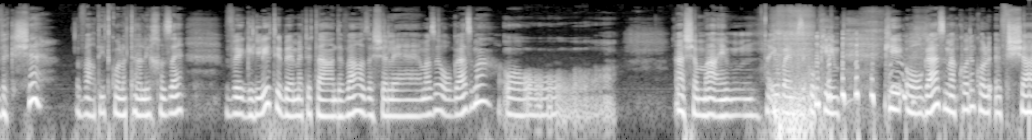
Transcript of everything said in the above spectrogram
וכשעברתי את כל התהליך הזה, וגיליתי באמת את הדבר הזה של אה, מה זה אורגזמה, או... השמיים, היו בהם זיקוקים. כי אורגזמה, קודם כל אפשר,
